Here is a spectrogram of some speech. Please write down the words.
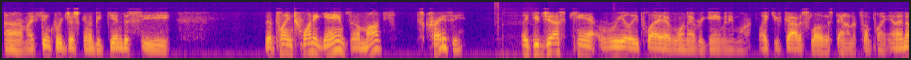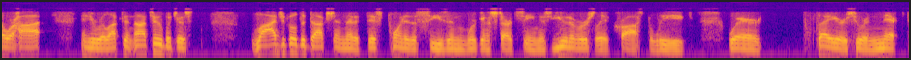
Um, I think we're just going to begin to see they're playing 20 games in a month. It's crazy. Like you just can't really play everyone every game anymore. Like you've got to slow this down at some point. And I know we're hot and you're reluctant not to, but just logical deduction that at this point of the season we're going to start seeing this universally across the league where players who are nicked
